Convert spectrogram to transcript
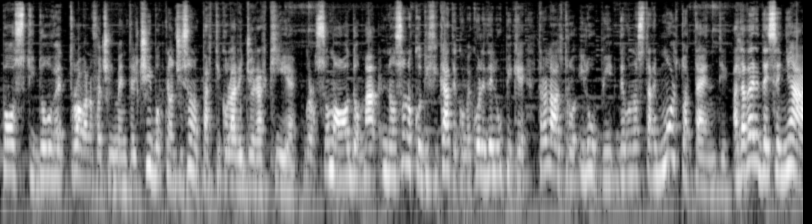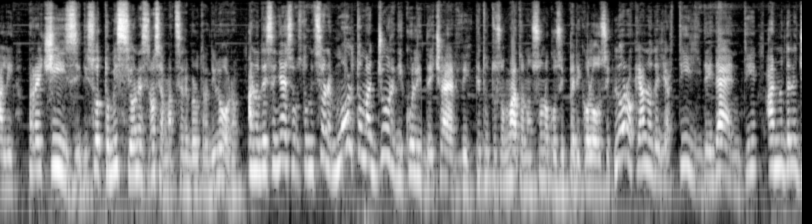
posti dove trovano facilmente il cibo, non ci sono particolari gerarchie, grosso modo, ma non sono codificate come quelle dei lupi che tra l'altro i lupi devono stare molto attenti ad avere dei segnali precisi di sottomissione, se no si ammazzerebbero tra di loro. Hanno dei segnali di sottomissione molto maggiori di quelli dei cervi, che tutto sommato non sono così pericolosi. Loro che hanno degli artigli, dei denti, hanno delle gerarchie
